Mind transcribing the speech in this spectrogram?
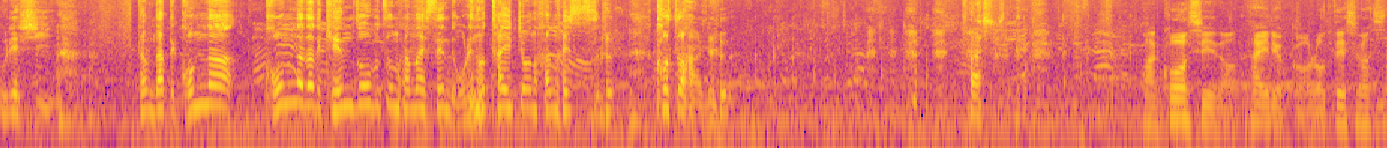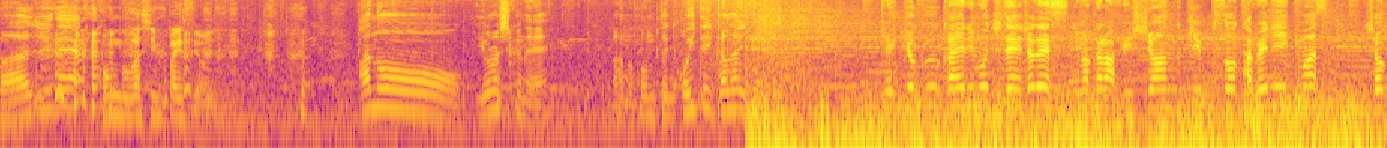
嬉しい。多分だってこんなこんなだって建造物の話せんで俺の体調の話することある？マジで。まあコーシーの体力を露呈しました。マジで。今後が心配ですよマジであのー、よろしくね。あの本当に置いていかないで。結局帰りも自転車です。今からフィッシュチップスを食べに行きます。食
